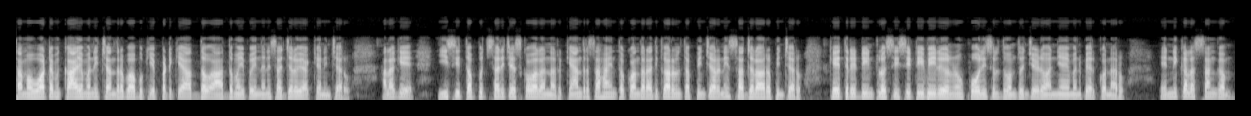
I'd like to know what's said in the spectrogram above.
తమ ఓటమి ఖాయమని చంద్రబాబుకి ఇప్పటికే అర్థం అర్థమైపోయిందని సజ్జలు వ్యాఖ్యానించారు. అలాగే ఈసీ తప్పు సరిచేసుకోవాలన్నారు. కేంద్ర సహాయంతో కొందరు అధికారులను తప్పించారని సజ్జలు ఆరోపించారు. కేతిరెడ్డి ఇంట్లో సీసీటీవీలను పోలీసులు ధ్వంసం చేయడం అన్యాయమని పేర్కొన్నారు. ఎన్నికల సంఘం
